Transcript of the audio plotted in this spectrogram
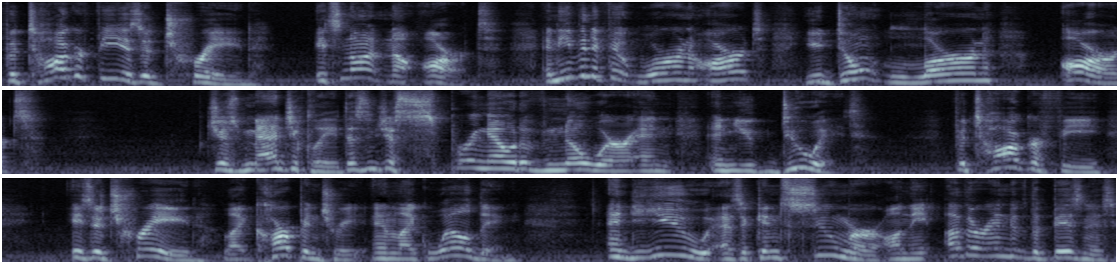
Photography is a trade. It's not an art. And even if it were an art, you don't learn art just magically. It doesn't just spring out of nowhere and, and you do it. Photography is a trade like carpentry and like welding. And you, as a consumer on the other end of the business,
